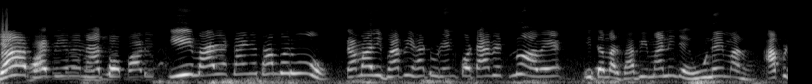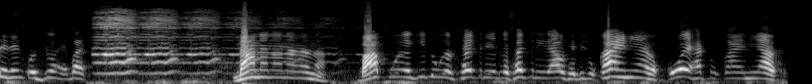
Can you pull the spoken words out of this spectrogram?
ક્યાં ભાભી એને નાતો પાડી? ઈ મારે કાઈ ન સાંભળવું. તમારી ભાભી હાટુ રેનકોટ આવે કે ન આવે ઈ તમારી ભાભી માની જાય હું નહીં માનું. આપણે રેનકોટ જોહે બસ. ના ના ના ના ના. બાપુ બાપુએ કીધું કે છત્રી એટલે છત્રી આવશે બીજું કાંઈ નહીં આવે. કોઈ હાટું કાંઈ નહીં આવે.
